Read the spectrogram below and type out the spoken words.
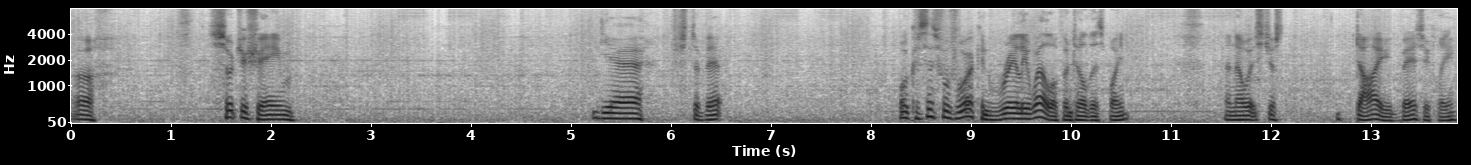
Ugh. Such a shame. Yeah, just a bit. Well, because this was working really well up until this point. And now it's just died, basically.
